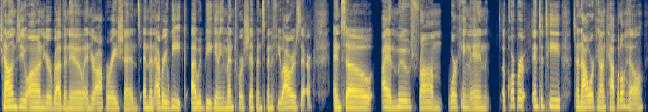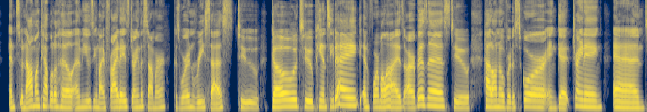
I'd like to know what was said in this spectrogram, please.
challenge you on your revenue and your operations. And then every week I would be getting mentorship and spend a few hours there. And so I had moved from working in a corporate entity to now working on Capitol Hill. And so now I'm on Capitol Hill and I'm using my Fridays during the summer because we're in recess to go to PNC Bank and formalize our business, to head on over to SCORE and get training. And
